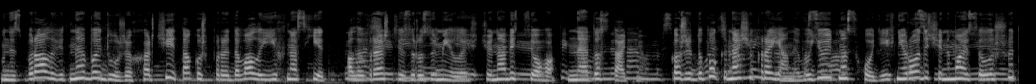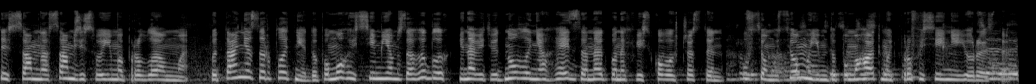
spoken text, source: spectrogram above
Вони збирали від небайдужих харчі і також передавали їх на схід. Але врешті зрозуміли, що навіть цього недостатньо. кажуть, допоки наші краяни воюють на сході, їхні родичі не мають залишитись сам на сам зі своїми проблемами. Питання зарплатні, допомоги сім'ям загиблих і навіть відновлення геть занедбаних військових частин. У всьому цьому їм допомагатимуть професійні юристи.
